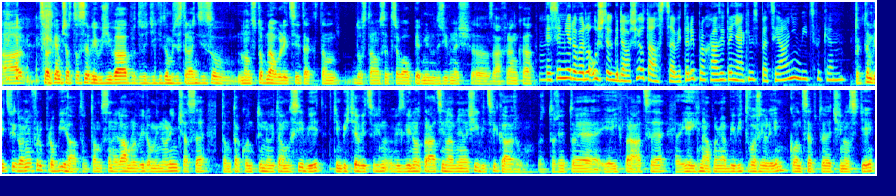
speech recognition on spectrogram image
A celkem často se využívá, protože díky tomu, že strážníci jsou non-stop na ulici, tak tam dostanou se třeba o pět minut dřív než uh, záchranka. Ty jsi mě dovedl už k další otázce. Vy tedy procházíte nějakým speciálním výcvikem? Tak ten výcvik hlavně furt probíhá. To, tam se nedá mluvit o minulém čase, tam ta kontinuita musí být. Tím bych chtěl vyzvinout práci hlavně našich výcvikářů, protože to je jejich práce, jejich náplň, aby vytvořili koncept té činnosti.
